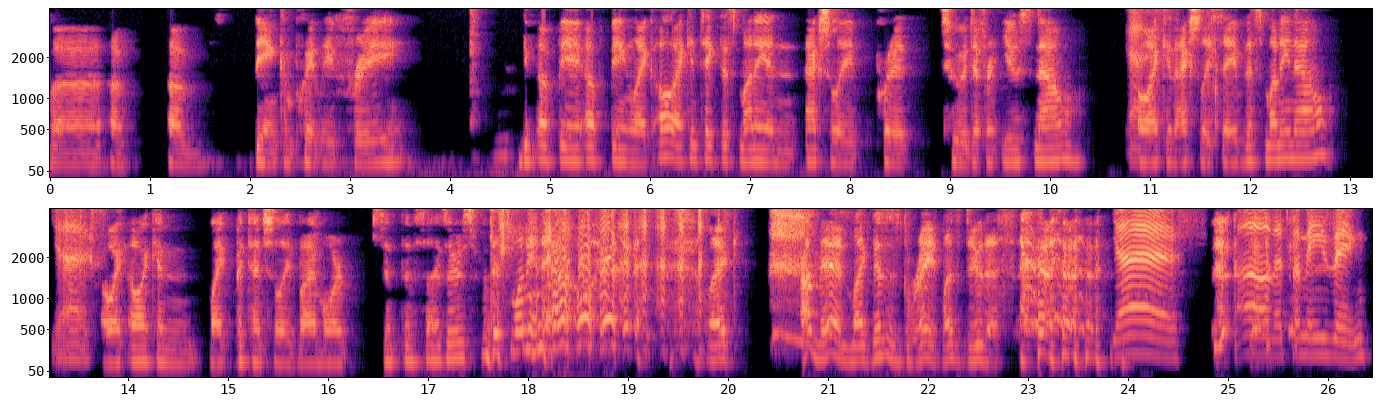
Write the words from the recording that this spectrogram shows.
uh, of of being completely free of being of being like, oh, I can take this money and actually put it to a different use now. Yes. Oh, I can actually save this money now. Yes. Oh, I, oh, I can like potentially buy more synthesizers with this money now. like, I'm in. Like, this is great. Let's do this. yes. Oh, that's amazing.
